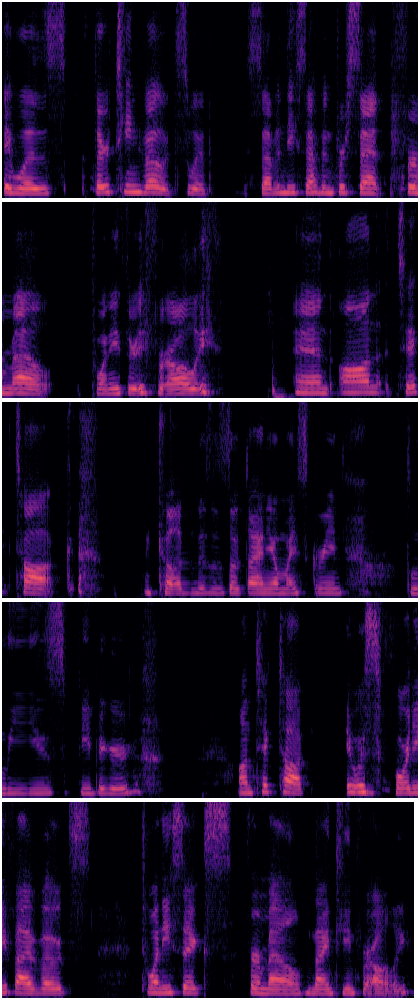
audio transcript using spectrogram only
it was 13 votes with 77% for Mel, 23 for Ollie. And on TikTok, my God, this is so tiny on my screen. Please be bigger. On TikTok, it was 45 votes, 26 for Mel, 19 for Ollie.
